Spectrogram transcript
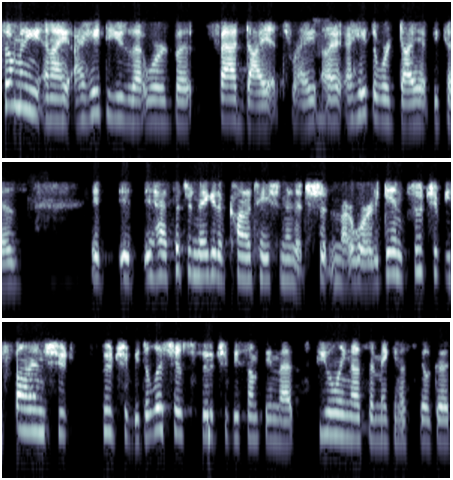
so many, and I, I hate to use that word, but fad diets, right? Mm-hmm. I, I hate the word diet because it, it, it has such a negative connotation and it shouldn't our word. Again, food should be fun, should, food should be delicious, food should be something that's fueling us and making us feel good.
